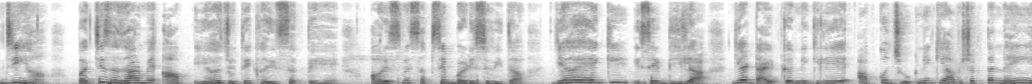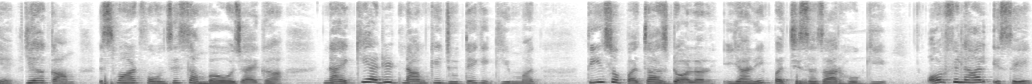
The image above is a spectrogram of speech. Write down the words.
जी हाँ पच्चीस हज़ार में आप यह जूते खरीद सकते हैं और इसमें सबसे बड़ी सुविधा यह है कि इसे ढीला या टाइट करने के लिए आपको झुकने की आवश्यकता नहीं है। यह काम स्मार्टफ़ोन से संभव हो जाएगा। नाइकी एडिट नाम के जूते की कीमत 350 डॉलर, यानी पच्चीस हज़ार होगी और फ़िलहाल इसे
